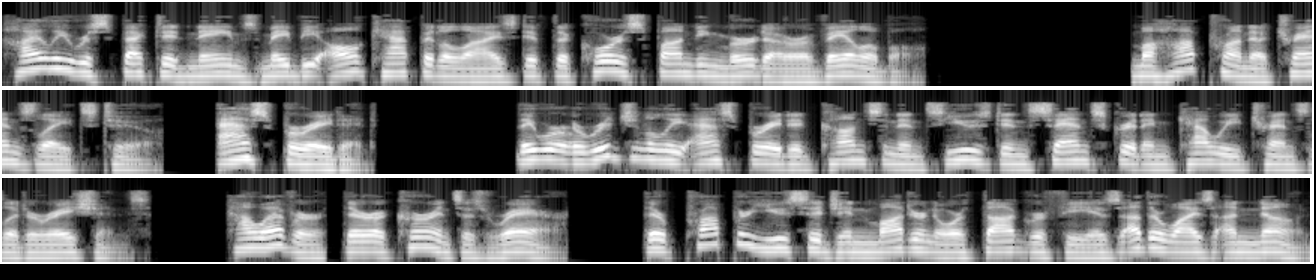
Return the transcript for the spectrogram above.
Highly respected names may be all capitalized if the corresponding murda are available. Mahaprana translates to aspirated. They were originally aspirated consonants used in Sanskrit and Kawi transliterations. However, their occurrence is rare. Their proper usage in modern orthography is otherwise unknown,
